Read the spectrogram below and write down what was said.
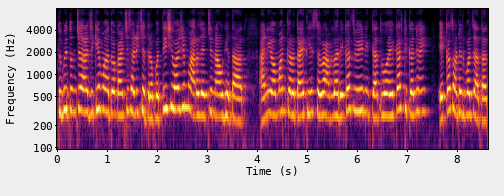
तुम्ही तुमच्या राजकीय महत्वाकांक्षेसाठी छत्रपती शिवाजी महाराजांचे नाव घेतात आणि अवमान करत आहेत. हे सगळं आमदार एकाच वेळी निघतात व एकाच ठिकाणी एकाच हॉटेलमध्ये जातात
